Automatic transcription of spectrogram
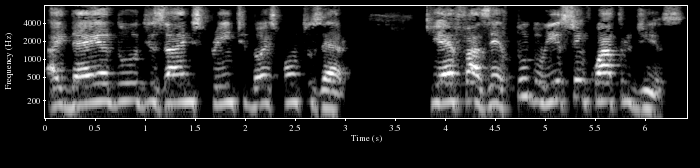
a ideia do Design Sprint 2.0, que é fazer tudo isso em quatro dias.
